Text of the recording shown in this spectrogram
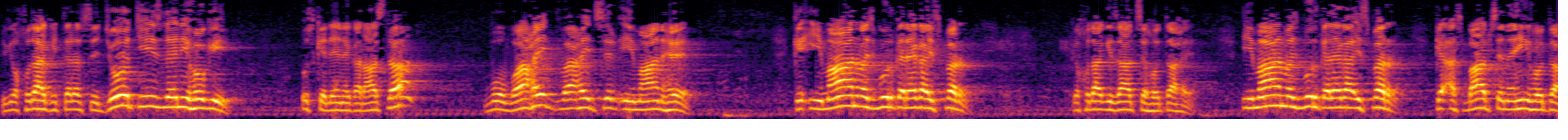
کیونکہ خدا کی طرف سے جو چیز لینی ہوگی، اس کے لینے کا راستہ وہ واحد واحد صرف ایمان ہے کہ ایمان مجبور کرے گا اس پر کہ خدا کی ذات سے ہوتا ہے۔ ایمان مجبور کرے گا اس پر کہ اسباب سے نہیں ہوتا۔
